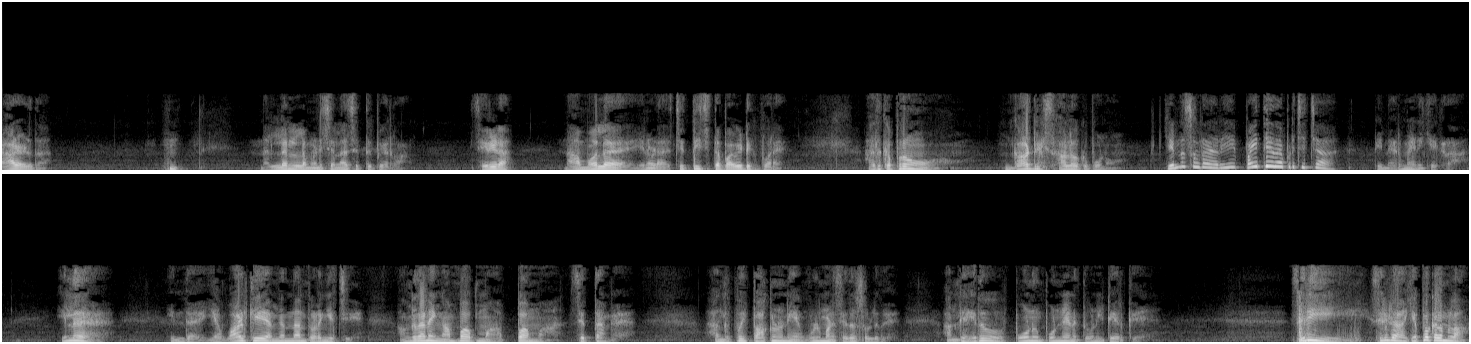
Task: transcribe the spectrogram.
யார் எழுதா? நல்ல நல்ல மனுஷன்லாம் செத்து போயிடுறான். சரிடா நான் முதல்ல என்னோட சித்தி சித்தப்பா வீட்டுக்கு போறேன். அதுக்கப்புறம் காட்ரிக்ஸ் ஹாலோவுக்கு போகணும். என்ன சொல்றாரு பைத்தியத்தை பிடிச்சிச்சா? அப்படின்னு நெருமையனி கேட்குறா இல்ல இந்த என் வாழ்க்கையே அங்கிருந்து தான் தொடங்கிச்சு அங்கதானே எங்க அப்பா அம்மா அப்பா அம்மா செத்தாங்க. அங்க போய் பார்க்கணும்னு என் உள் மனசு ஏதோ சொல்லுது. அங்க ஏதோ போகணும் போகணுன்னு எனக்கு தோணிட்டே இருக்கு. சரி சரிடா எப்ப கிளம்பலாம்?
